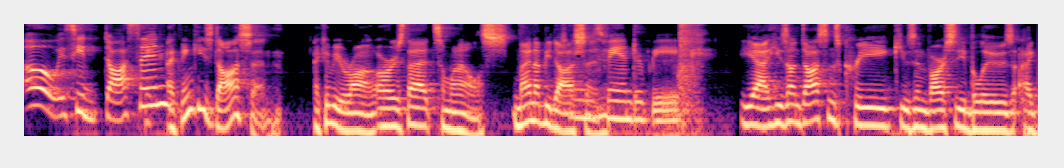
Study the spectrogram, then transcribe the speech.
Oh, is he Dawson? I think he's Dawson. I could be wrong, or is that someone else? Might not be Dawson. James Van Der Beek. yeah, he's on Dawson's Creek. He was in Varsity Blues. I,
